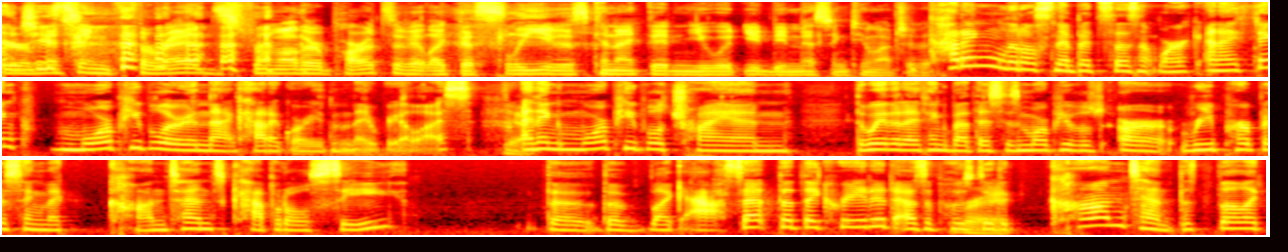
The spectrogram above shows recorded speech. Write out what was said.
you're missing threads from other parts of it. Like the sleeve is connected, and you would you'd be missing too much of it. cutting little snippets doesn't work and i think more people are in that category than they realize Yeah. i think more people try and the way that i think about this is more people are repurposing the content capital c the the like asset that they created as opposed to the content the, the like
